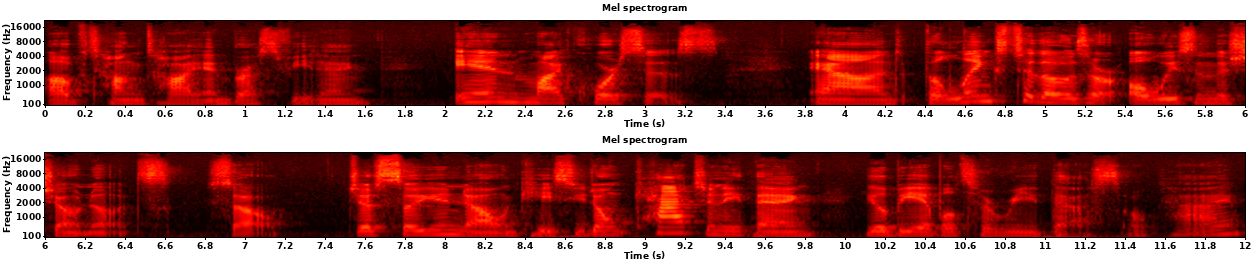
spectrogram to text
of tongue tie and breastfeeding in my courses. And the links to those are always in the show notes. So, just so you know, in case you don't catch anything, you'll be able to read this, okay?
